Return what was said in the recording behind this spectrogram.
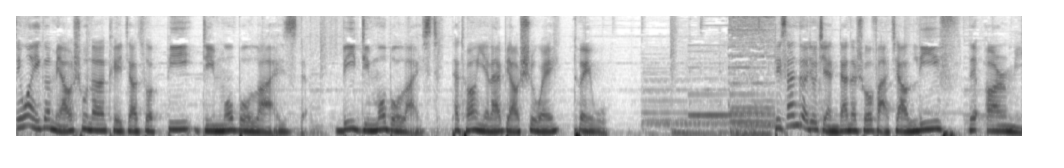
另外一个描述呢，可以叫做 be demobilized。be demobilized，它同样也来表示为退伍。第三个就简单的说法叫 leave the army。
